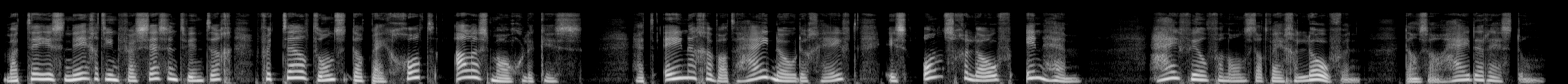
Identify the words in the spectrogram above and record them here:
Matthäus 19, vers 26 vertelt ons dat bij God alles mogelijk is. Het enige wat Hij nodig heeft is ons geloof in Hem. Hij wil van ons dat wij geloven, dan zal Hij de rest doen.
